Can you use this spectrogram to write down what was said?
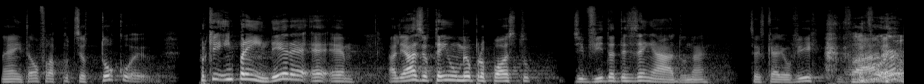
né? Então, falar, putz, eu tô... Porque empreender é, é, é... Aliás, eu tenho o meu propósito de vida desenhado, né? Vocês querem ouvir? Claro.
